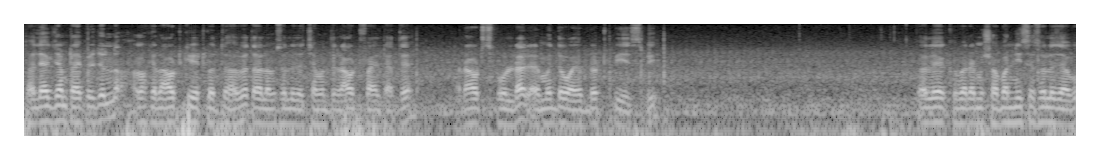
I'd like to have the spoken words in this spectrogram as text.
তাহলে এক্সাম টাইপের জন্য আমাকে রাউট ক্রিয়েট করতে হবে। তাহলে আমি চলে যাচ্ছি আমাদের রাউট ফাইলটাতে রাউটস ফোল্ডার এর মধ্যে ওয়েব ডট পিএসপি তাহলে একেবারে আমি সবার নিচে চলে যাব।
